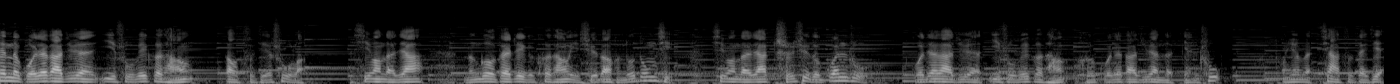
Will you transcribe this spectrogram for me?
今天的国家大剧院艺术微课堂到此结束了，希望大家能够在这个课堂里学到很多东西。希望大家持续的关注国家大剧院艺术微课堂和国家大剧院的演出。同学们，下次再见。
